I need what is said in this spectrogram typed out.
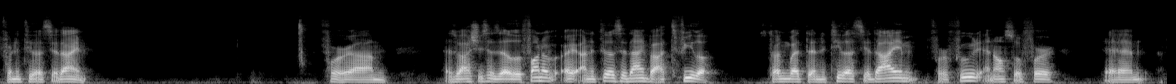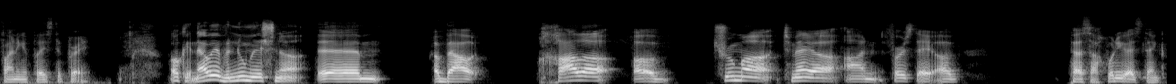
for Natilas Yadayim. For, um, as Rashi says, Elefanav uh, Natilas Yadayim ba'atfila. Talking about the Natilas Yadayim for food and also for um, finding a place to pray. Okay, now we have a new Mishnah um, about challah of Truma Tmeya on first day of Pesach. What do you guys think?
